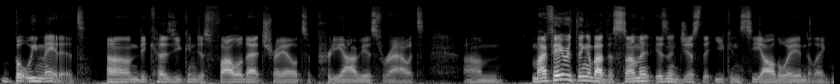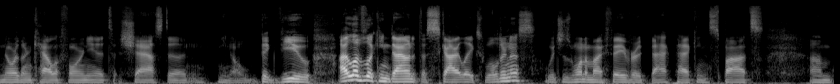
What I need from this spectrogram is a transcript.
but we made it um, because you can just follow that trail. It's a pretty obvious route. Um, my favorite thing about the summit isn't just that you can see all the way into like Northern California to Shasta and you know big view. I love looking down at the Sky Lakes Wilderness, which is one of my favorite backpacking spots. Um,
